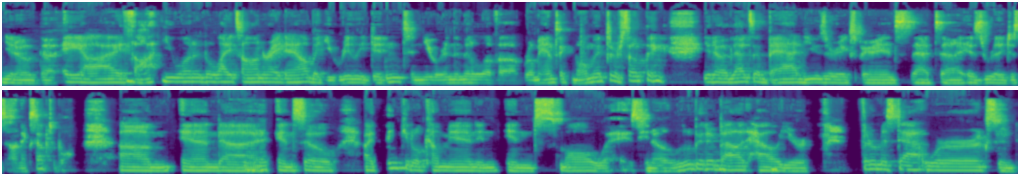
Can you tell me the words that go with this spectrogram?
you know the AI thought you wanted the lights on right now, but you really didn't, and you were in the middle of a romantic moment or something. You know that's a bad user experience that uh, is really just unacceptable. Um, and uh, mm-hmm. and so I think it'll come in, in in small ways. You know, a little bit about how your thermostat works, and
